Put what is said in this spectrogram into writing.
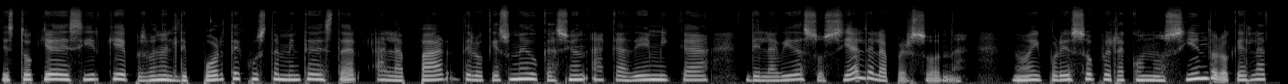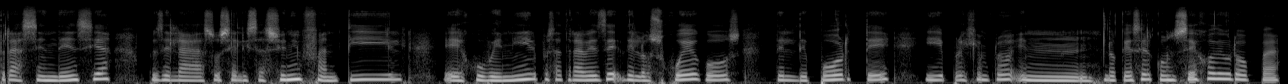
Esto quiere decir que, pues bueno, el deporte justamente debe estar a la par de lo que es una educación académica, de la vida social de la persona. ¿No? Y por eso, pues reconociendo lo que es la trascendencia, pues de la socialización infantil, eh, juvenil, pues a través de, de, los juegos, del deporte y, por ejemplo, en lo que es el Consejo de Europa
